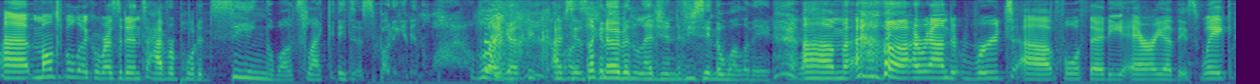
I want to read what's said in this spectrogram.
uh, multiple local residents have reported seeing the. It's like it's spotting it in the wild. Like uh, I've seen, it's like an urban legend. Have you seen the wallaby? Um, around Route uh, 430 area this week,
